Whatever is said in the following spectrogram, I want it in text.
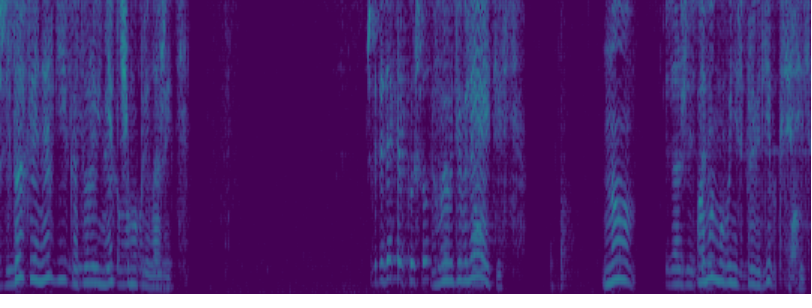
Столько энергии, которую не к чему приложить. Вы удивляетесь, но, по-моему, вы несправедливы к Сесиль.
